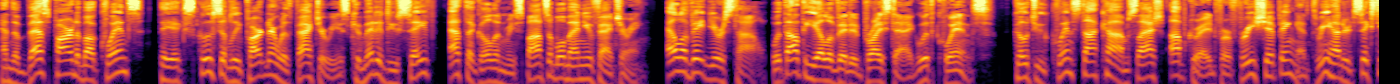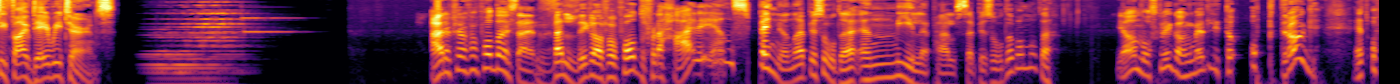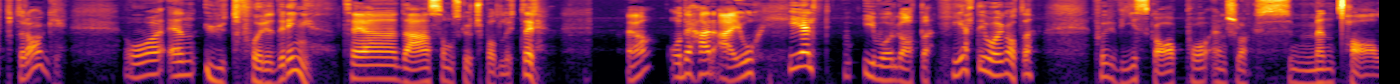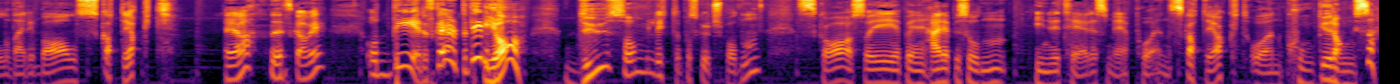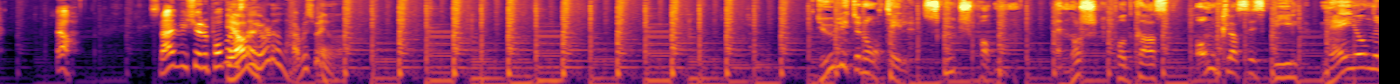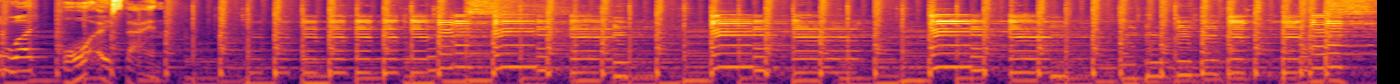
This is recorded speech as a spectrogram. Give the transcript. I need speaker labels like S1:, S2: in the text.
S1: And the best part about Quince, they exclusively partner with factories committed to safe, ethical, and responsible manufacturing. Elevate your style without the elevated price tag with Quince. Go to quince.com/upgrade for free shipping and 365-day returns.
S2: Er du klar for podd, Øystein?
S3: Veldig klar for podd, for det her er en spennende episode. En milepælsepisode, på en måte.
S2: Ja, nå skal vi i gang med et lite oppdrag.
S3: Et oppdrag og en utfordring til deg som Scootspod-lytter.
S2: Ja, og det her er jo helt i vår gate.
S3: Helt i vår gate. For vi skal på en slags mentalverbal skattejakt.
S2: Ja, det skal vi. Og dere skal hjelpe til.
S3: Ja! Du som lytter på Scootspoden, skal altså i, denne episoden inviteres med på en skattejakt og en konkurranse.
S2: Ja. Så nei, vi kjører på da.
S3: Ja, vi gjør det. Det her blir spennende.
S4: Du lytter nå til Scootspodden, en norsk podkast om klassisk bil med Jon Roar og Øystein.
